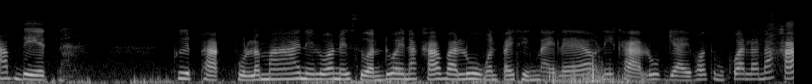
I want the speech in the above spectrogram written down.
อัปเดต พืชผักผลไม้ในรั้วในสวนด้วยนะคะ ว่าลูกมันไปถึงไหนแล้วนี่ค่ะ ลูกใหญ่พอสมควรแล้วนะคะ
